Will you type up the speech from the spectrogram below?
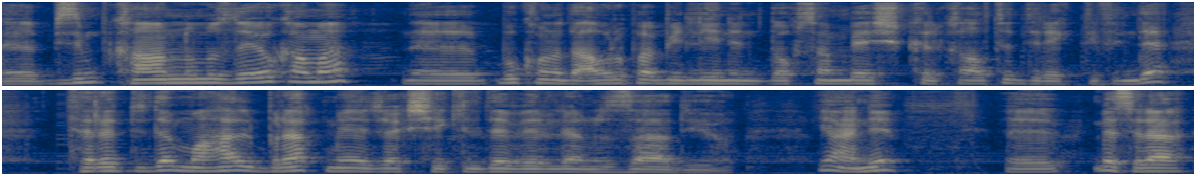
E, bizim kanunumuzda yok ama e, bu konuda Avrupa Birliği'nin 95-46 direktifinde tereddüde mahal bırakmayacak şekilde verilen rıza diyor. Yani e, mesela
